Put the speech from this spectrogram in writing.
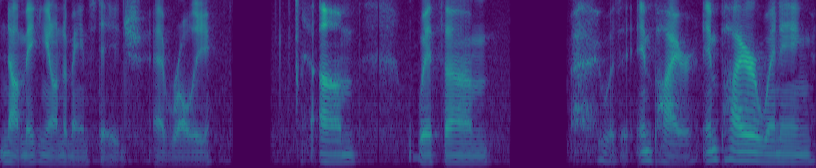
not making it on the main stage at Raleigh. Um, with um, who was it? Empire. Empire winning.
